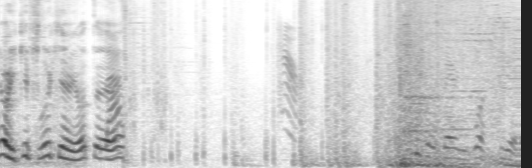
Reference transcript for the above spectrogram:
Yo, he keeps looking at me. What the hell? Work the.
